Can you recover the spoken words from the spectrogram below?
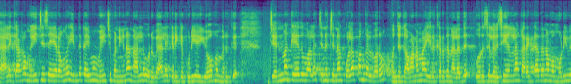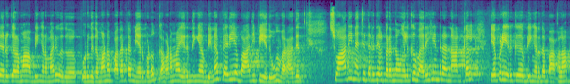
வேலைக்காக முயற்சி செய்கிறவங்க இந்த டைமும் முயற்சி பண்ணிங்கன்னா நல்ல ஒரு வேலை கிடைக்கக்கூடிய யோகம் இருக்குது ஜென்ம கேதுவால் சின்ன சின்ன குழப்பங்கள் வரும். கொஞ்சம் கவனமாக இருக்கிறது நல்லது. ஒரு சில விஷயம்லாம் கரெக்டாக தான் நம்ம முடிவு எடுக்கிறோமா அப்படிங்கிற மாதிரி ஒரு ஒரு விதமான பதட்டம் ஏற்படும். கவனமாக இருந்தீங்க அப்படின்னா பெரிய பாதிப்பு எதுவும் வராது. சுவாதி நட்சத்திரத்தில் பிறந்தவங்களுக்கு வருகின்ற நாட்கள் எப்படி இருக்குது அப்படிங்கிறத பார்க்கலாம்.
